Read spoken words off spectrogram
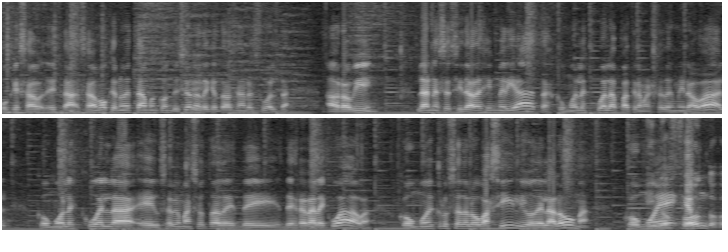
porque sabemos que no estamos en condiciones de que todas sean resueltas. Ahora bien, las necesidades inmediatas, como es la Escuela Patria Mercedes Mirabal, como es la Escuela eh, Eusebio Mazota de, Herrera de Cuava, como es Cruce de los Basilios de La Loma, como es que,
